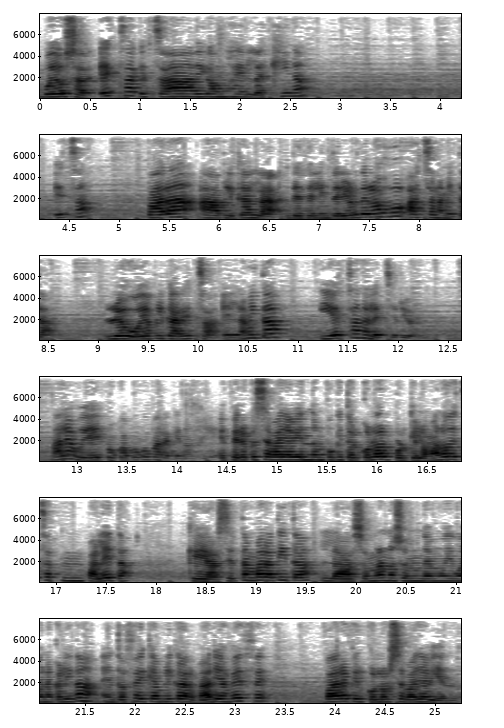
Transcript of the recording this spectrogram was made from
Voy a usar esta que está, digamos, en la esquina, esta, para aplicarla desde el interior del ojo hasta la mitad. Luego voy a aplicar esta en la mitad y esta en el exterior. ¿Vale? Voy a ir poco a poco para que no Espero que se vaya viendo un poquito el color porque lo malo de estas paletas que al ser tan baratitas las sombras no son de muy buena calidad, entonces hay que aplicar varias veces para que el color se vaya viendo.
